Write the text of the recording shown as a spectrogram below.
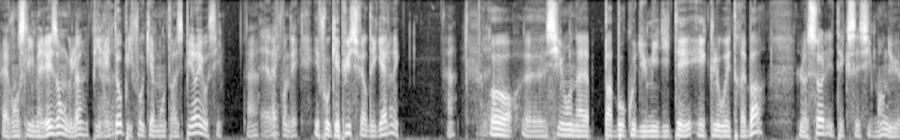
elles vont se limer les ongles. hein. Puis les Ah. taupes, il faut qu'elles montent respirer aussi. hein. Eh oui. des- Il faut qu'elles puissent faire des galeries. hein. Ouais. Or, euh, si on n'a pas beaucoup d'humidité et que l'eau est très bas, le sol est excessivement dur.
